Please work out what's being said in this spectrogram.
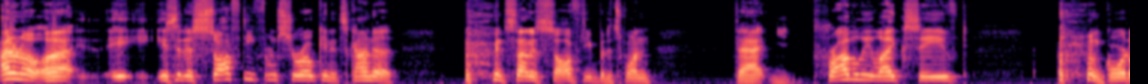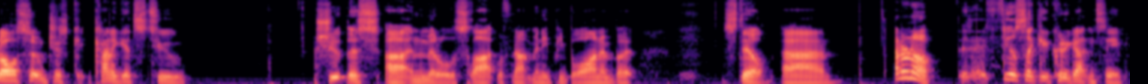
I don't know. Uh, is it a softy from Sorokin? It's kind of it's not a softy, but it's one that you probably like saved. Gourde also just kind of gets to shoot this uh, in the middle of the slot with not many people on him, but still, uh, I don't know. It feels like it could have gotten saved.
